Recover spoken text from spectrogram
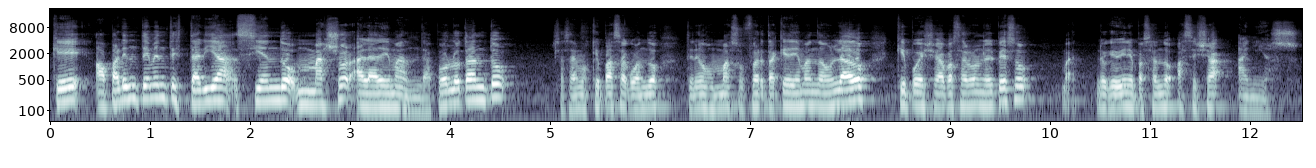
que aparentemente estaría siendo mayor a la demanda. Por lo tanto, ya sabemos qué pasa cuando tenemos más oferta que demanda a un lado. ¿Qué puede llegar a pasar con el peso? Bueno, lo que viene pasando hace ya años.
